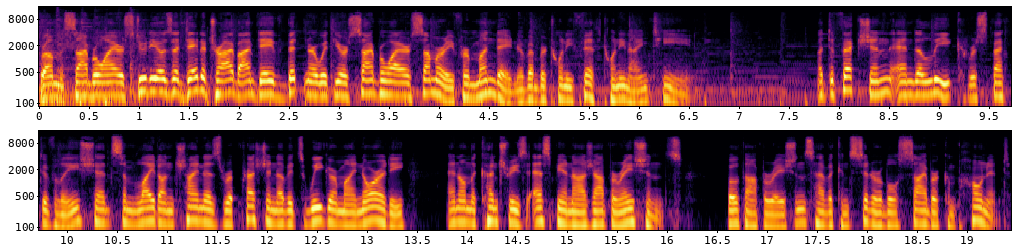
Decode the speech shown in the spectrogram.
From the CyberWire studios at Data Tribe, I'm Dave Bittner with your CyberWire summary for Monday, November 25th, 2019. A defection and a leak, respectively, shed some light on China's repression of its Uyghur minority and on the country's espionage operations. Both operations have a considerable cyber component.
